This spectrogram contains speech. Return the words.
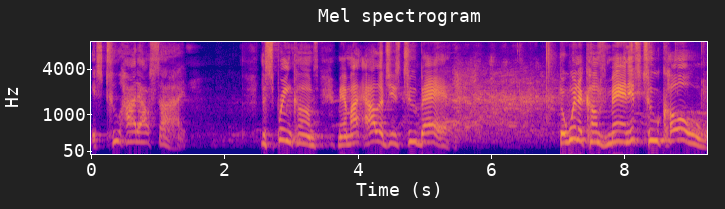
it's too hot outside. The spring comes, man, my allergy is too bad. The winter comes, man, it's too cold.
